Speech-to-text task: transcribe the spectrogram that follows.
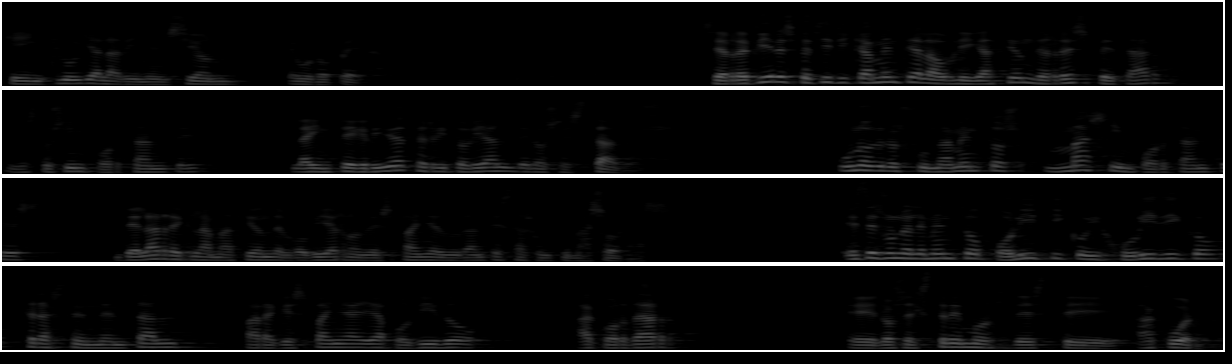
que incluya la dimensión europea. Se refiere específicamente a la obligación de respetar, y esto es importante, la integridad territorial de los Estados, uno de los fundamentos más importantes de la reclamación del Gobierno de España durante estas últimas horas. Este es un elemento político y jurídico trascendental para que España haya podido acordar eh, los extremos de este acuerdo,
